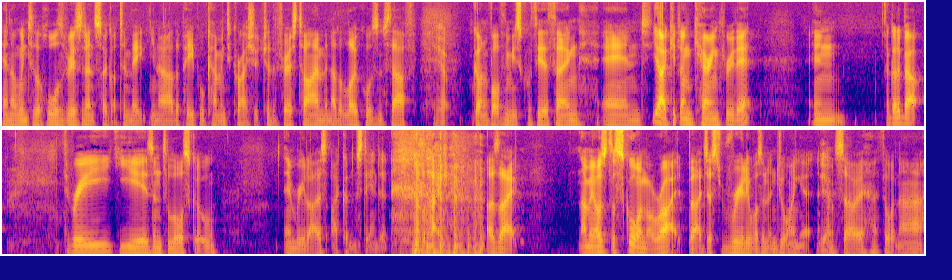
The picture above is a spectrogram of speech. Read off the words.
And I went to the Halls of residence, so I got to meet you know other people coming to Christchurch for the first time and other locals and stuff. Yep. Got involved in the musical theatre thing, and yeah, I kept on carrying through that. And I got about three years into law school, and realised I couldn't stand it. like I was like, I mean, I was scoring all right, but I just really wasn't enjoying it. Yeah. And so I thought, nah,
